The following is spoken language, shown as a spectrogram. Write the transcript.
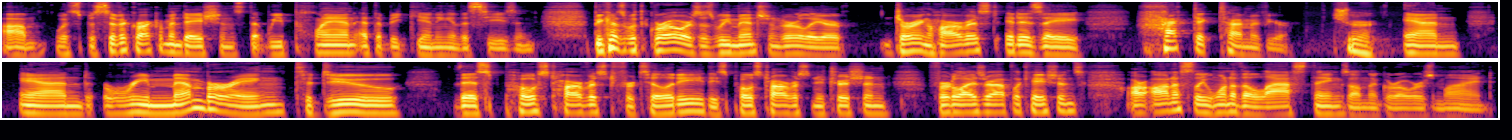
um, with specific recommendations that we plan at the beginning of the season. Because with growers as we mentioned earlier during harvest it is a hectic time of year. Sure. And and remembering to do this post harvest fertility, these post harvest nutrition fertilizer applications are honestly one of the last things on the grower's mind.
